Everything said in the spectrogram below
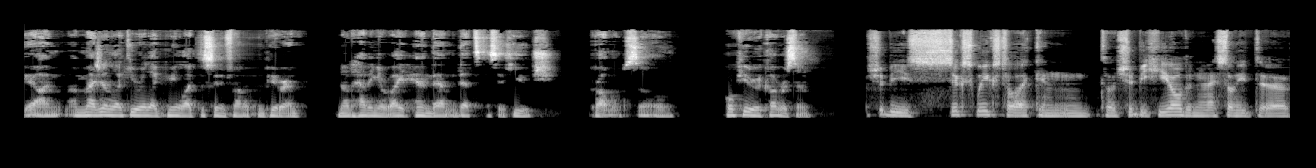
yeah, I'm, imagine like you're like me, like to sit in front of a computer and not having a right hand. That that's, that's a huge problem. So, hope you recover soon. It should be six weeks till I can till it should be healed, and then I still need to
